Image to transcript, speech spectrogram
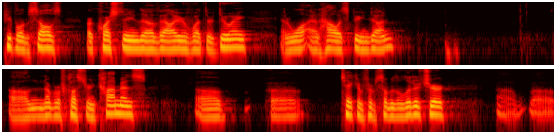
people themselves are questioning the value of what they're doing and and how it's being done. A number of clustering comments uh, uh, taken from some of the literature. Uh,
